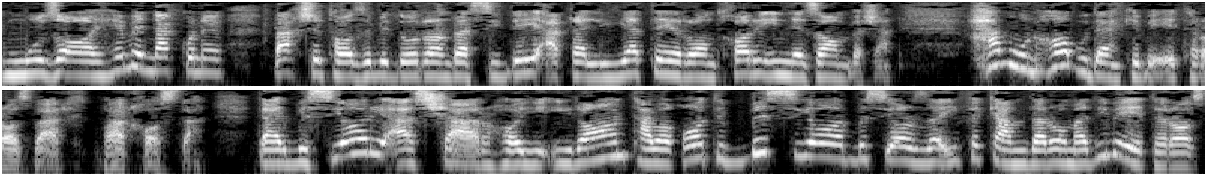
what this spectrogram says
مزاحمه نکنه بخش تازه به دوران رسیده اقلیت راندخار این نظام بشن. همونها بودن که به اعتراض برخواستن. در بسیاری از شهرهای ایران طبقات بسیار بسیار ضعیف کم درآمدی به اعتراض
